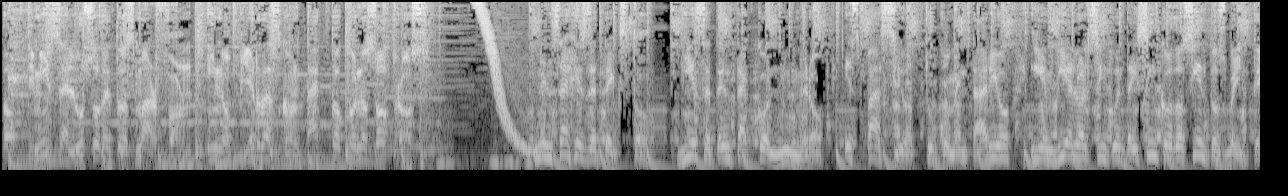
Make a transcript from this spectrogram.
Optimiza el uso de tu smartphone y no pierdas contacto con nosotros. Mensajes de texto 1070 con número, espacio, tu comentario y envíalo al 55220.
